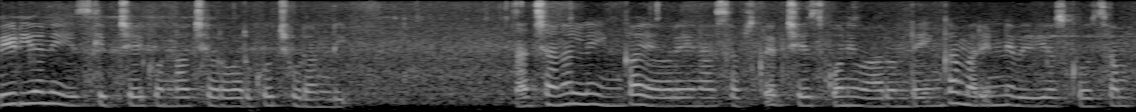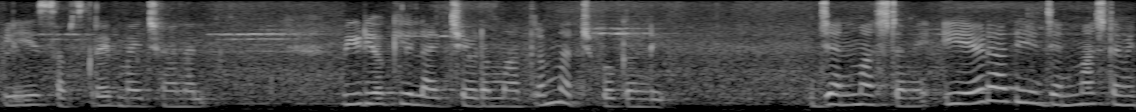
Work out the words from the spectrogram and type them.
వీడియోని స్కిప్ చేయకుండా చివరి వరకు చూడండి. నా ఛానల్ని ఇంకా ఎవరైనా సబ్స్క్రైబ్ చేసుకొని వారుంటే ఇంకా మరిన్ని వీడియోస్ కోసం ప్లీజ్ సబ్స్క్రైబ్ మై ఛానల్. వీడియోకి లైక్ చేయడం మాత్రం మర్చిపోకండి. జన్మాష్టమి. ఈ ఏడాది జన్మాష్టమి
